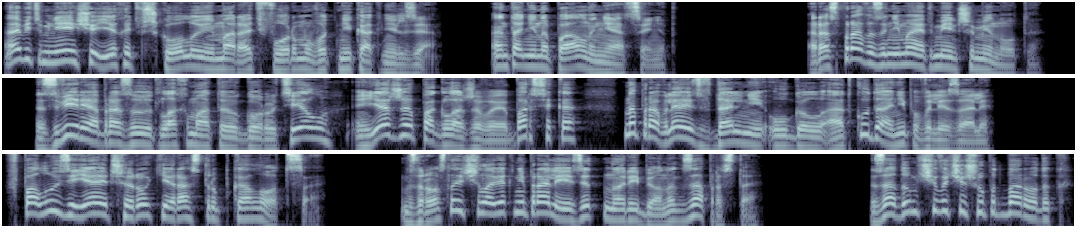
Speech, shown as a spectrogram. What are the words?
А ведь мне еще ехать в школу и марать форму вот никак нельзя. Антонина Павловна не оценит. Расправа занимает меньше минуты. Звери образуют лохматую гору тел, я же, поглаживая Барсика, направляюсь в дальний угол, откуда они повылезали. В полу зияет широкий раструб колодца. Взрослый человек не пролезет, но ребенок запросто. Задумчиво чешу подбородок.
